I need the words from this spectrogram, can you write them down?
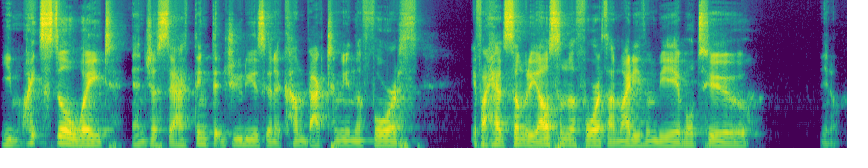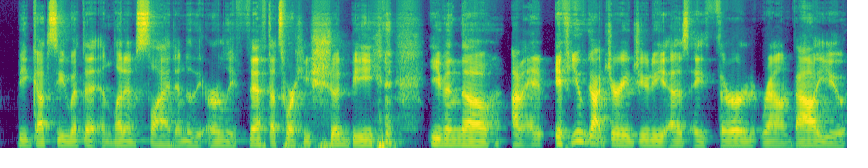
you might still wait and just say, I think that Jeudy is going to come back to me in the fourth. If I had somebody else in the fourth, I might even be able to, you know, be gutsy with it and let him slide into the early fifth. That's where he should be, even though I mean, if you've got Jerry Jeudy as a third round value,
